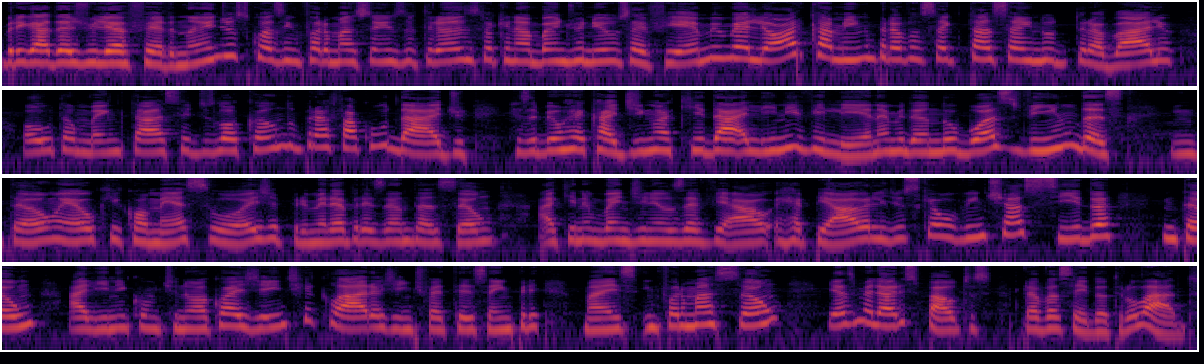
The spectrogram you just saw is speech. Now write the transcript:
Obrigada, Julia Fernandes, com as informações do trânsito aqui na Band News FM. O melhor caminho para você que está saindo do trabalho ou também está se deslocando para a faculdade. Recebi um recadinho aqui da Aline Vilhena me dando boas-vindas. Então, eu que começo hoje a primeira apresentação aqui no Band News Happy Hour. Ele disse que é ouvinte assídua. Então, a Aline continua com a gente, que, claro, a gente vai ter sempre mais informação e as melhores pautas para você aí do outro lado.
